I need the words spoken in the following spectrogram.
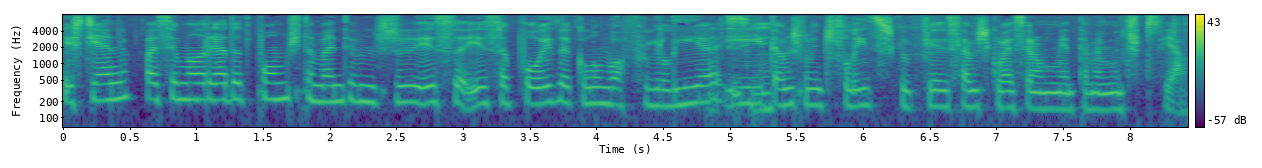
este ano vai ser uma largada de pombos. Também temos esse, esse apoio da colombofilia Sim. e estamos muito felizes que pensamos que vai ser um momento também muito especial.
